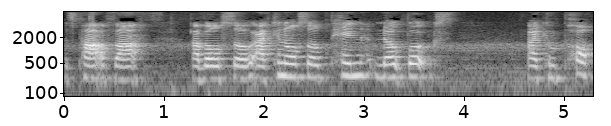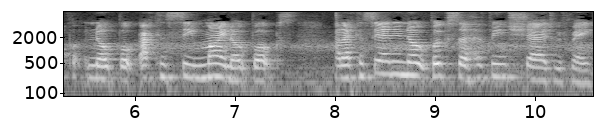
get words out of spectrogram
as part of that. I've also I can also pin notebooks. I can pop notebook. I can see my notebooks and I can see any notebooks that have been shared with me.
